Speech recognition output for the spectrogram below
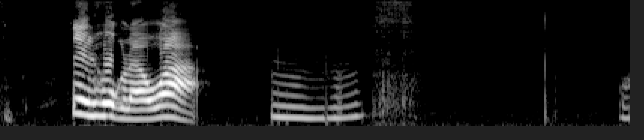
ๆเสร็จหกแล้วอะอือหือโอ้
